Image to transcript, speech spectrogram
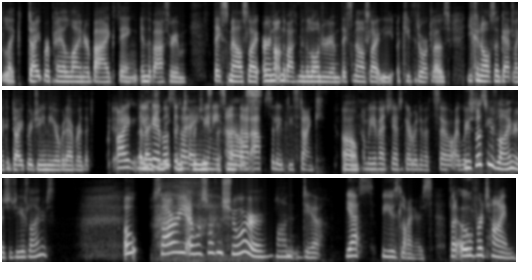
like, diaper pail liner bag thing in the bathroom. They smell slight, or not in the bathroom, in the laundry room. They smell slightly. I keep the door closed. You can also get like a diaper genie or whatever. That uh, I you gave us a diaper genie, and that absolutely stank. oh, And we eventually had to get rid of it. So I you're supposed to use liners. Did you use liners? Oh, sorry, I was wasn't sure. Mon Dieu. Yes, we used liners, but over time,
